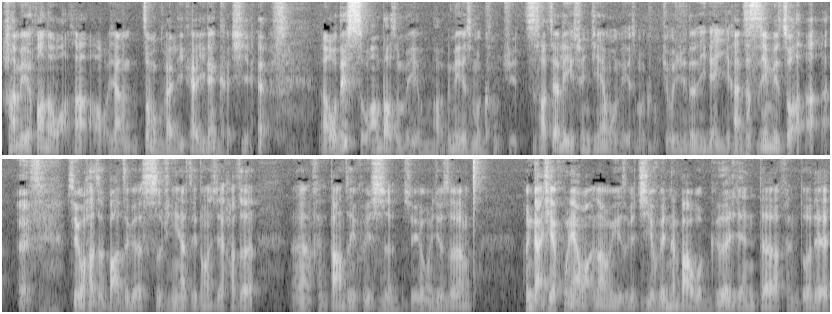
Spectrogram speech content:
还没有放到网上啊。我想这么快离开有点可惜 啊。我对死亡倒是没有啊，没有什么恐惧，至少在那一瞬间我没有什么恐惧。我就觉得有点遗憾，这事情没做，所以我还是把这个视频啊这些东西还是。嗯，很当这一回事，所以我就是很感谢互联网，让我有这个机会能把我个人的很多的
